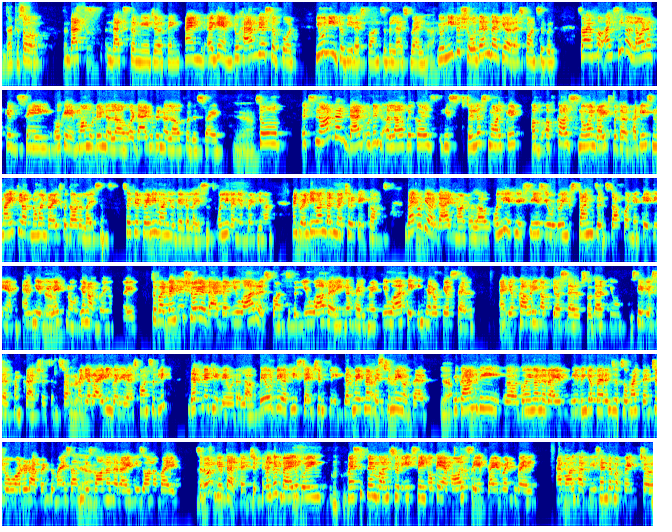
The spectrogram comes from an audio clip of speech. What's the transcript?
That is true. So That is that's that's the major thing. And again, to have their support, you need to be responsible as well. Yeah. You need to show them that you're responsible. So I've I've seen a lot of kids saying, okay, mom wouldn't allow or dad wouldn't allow for this ride. Yeah. So it's not that dad wouldn't allow because he's still a small kid. Of, of course, no one rides without, at least in my club, no one rides without a license. So if you're 21, you get a license, only when you're 21. And 21, that maturity comes. When would your dad not allow? Only if he sees you doing stunts and stuff on your KTM and he'll Yeah. be like, no, you're not going to ride. So, but when you show your dad that you are responsible, you are wearing a helmet, you are taking care of yourself, and you're covering up yourself so that you save yourself from crashes and stuff, Right. and you're riding very responsibly, definitely they would allow. They would be at least tension free. घर में इतना tension नहीं होता है. Yeah. You can't be uh, going on a ride, leaving your parents with so much tension. Oh, what would happen to my son? He's Yeah. gone on a ride. He's on a bike. So don't give that attention. Tell them where you're going. Message them once you reach, saying, "Okay, I'm all safe. Ride went well. I'm all happy." Send them a picture.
